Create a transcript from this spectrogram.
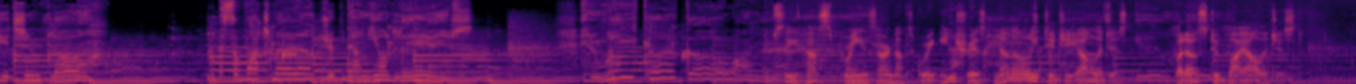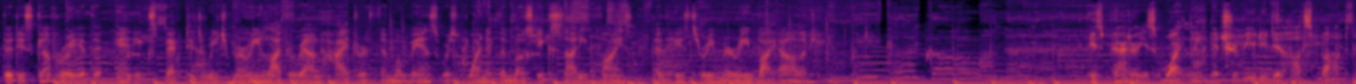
Kitchen floor. As I watch my love drip down your lips. And we could go on Deep sea hot springs are not great interest not only to geologists, but also to biologists. The discovery of the unexpected rich marine life around hydrothermal vents was one of the most exciting finds of the history of marine biology. This pattern is widely attributed to hotspot,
